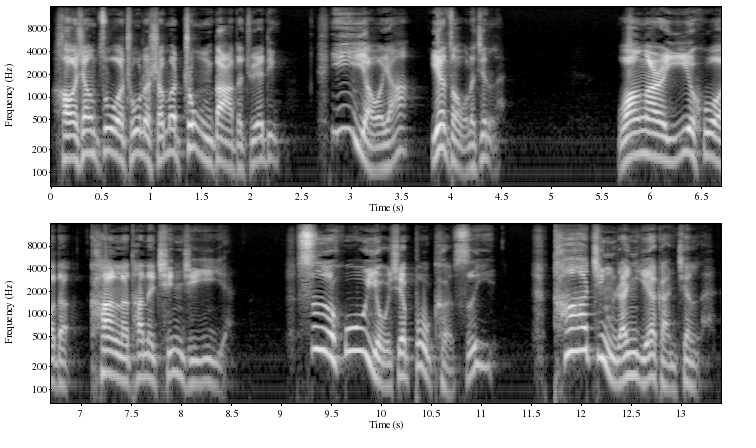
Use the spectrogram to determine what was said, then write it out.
好像做出了什么重大的决定，一咬牙也走了进来。王二疑惑的看了他那亲戚一眼，似乎有些不可思议，他竟然也敢进来。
